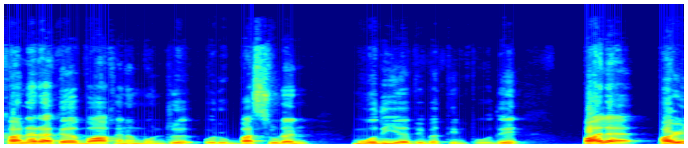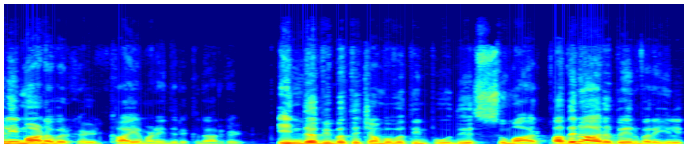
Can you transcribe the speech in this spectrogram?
கனரக வாகனம் ஒன்று ஒரு பஸ்ஸுடன் மோதிய விபத்தின் போது பல பள்ளி மாணவர்கள் காயமடைந்திருக்கிறார்கள். இந்த விபத்து சம்பவத்தின் போது சுமார் பதினாறு பேர் வரையில்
